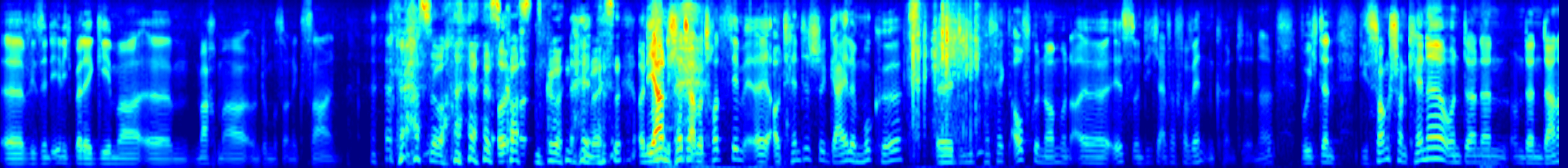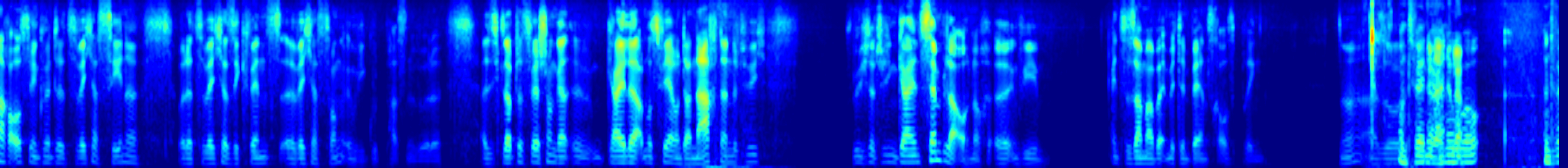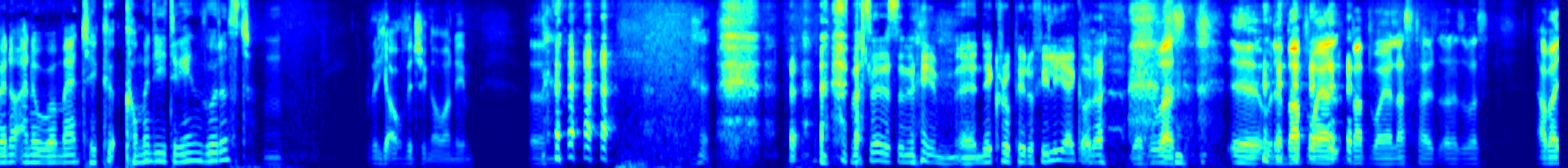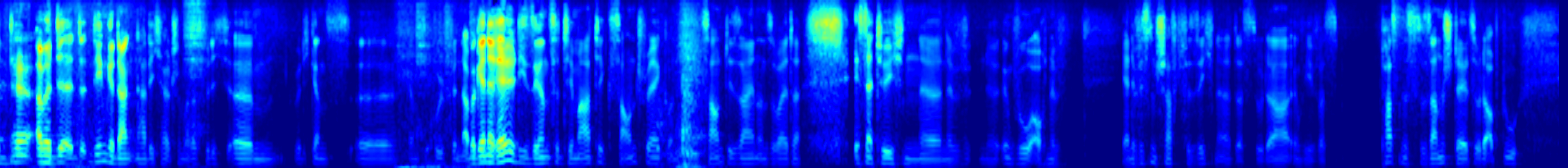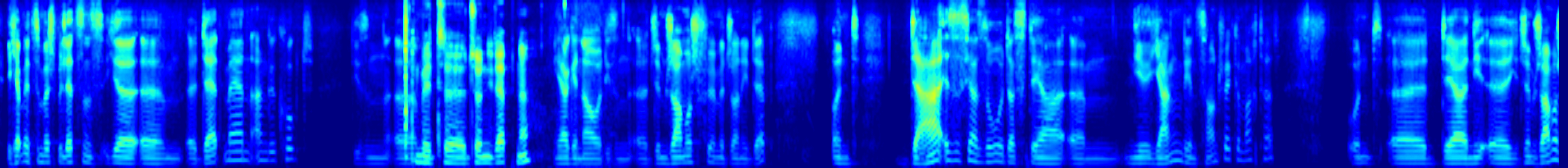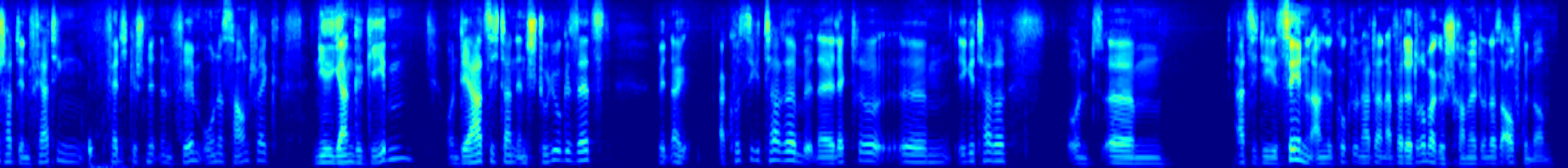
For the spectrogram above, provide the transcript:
äh, wir sind eh nicht bei der GEMA, ähm, mach mal und du musst auch nichts zahlen. Ach so, aus Kostengründen, weißt du? Und ja, und ich hätte aber trotzdem äh, authentische, geile Mucke, äh, die perfekt aufgenommen und, äh, ist und die ich einfach verwenden könnte. Ne? Wo ich dann die Songs schon kenne und dann, dann, und dann danach auswählen könnte, zu welcher Szene oder zu welcher Sequenz äh, welcher Song irgendwie gut passen würde. Also ich glaube, das wäre schon eine äh, geile Atmosphäre. Und danach dann natürlich, würde ich natürlich einen geilen Sampler auch noch äh, irgendwie in Zusammenarbeit mit den Bands rausbringen. Ne? Also, und wenn du eine und wenn du eine Romantic Comedy drehen würdest? Hm. Würde ich auch Witching Hour nehmen. Ähm. Was würdest du nehmen? Äh, Necropädophiliac oder? Ja, sowas. äh, oder Barbwire, Barbwire Last halt oder sowas. Aber, ja. aber den Gedanken hatte ich halt schon mal. Das würde ich, ähm, würd ich ganz, äh, ganz cool finden. Aber generell diese ganze Thematik, Soundtrack und Sounddesign und so weiter, ist natürlich eine, eine, eine, irgendwo auch eine, ja, eine Wissenschaft für sich, ne? dass du da irgendwie was Passendes zusammenstellst oder ob du. Ich habe mir zum Beispiel letztens hier ähm, äh, Deadman angeguckt. Diesen, ähm, mit äh, Johnny Depp, ne? Ja, genau, diesen äh, Jim Jarmusch-Film mit Johnny Depp. Und da ist es ja so, dass der ähm, Neil Young den Soundtrack gemacht hat. Und äh, der äh, Jim Jarmusch hat den fertigen, fertig geschnittenen Film ohne Soundtrack Neil Young gegeben. Und der hat sich dann ins Studio gesetzt mit einer Akustikgitarre, mit einer Elektro-E-Gitarre ähm, und ähm, hat sich die Szenen angeguckt und hat dann einfach da drüber geschrammelt und das aufgenommen.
